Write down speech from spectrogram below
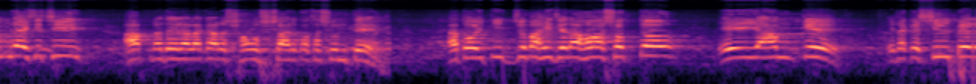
আমরা এসেছি আপনাদের এলাকার সমস্যার কথা শুনতে। এত ঐতিহ্যবাহী জেলা হওয়া সত্ত্বেও এই আমকে এটাকে শিল্পের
